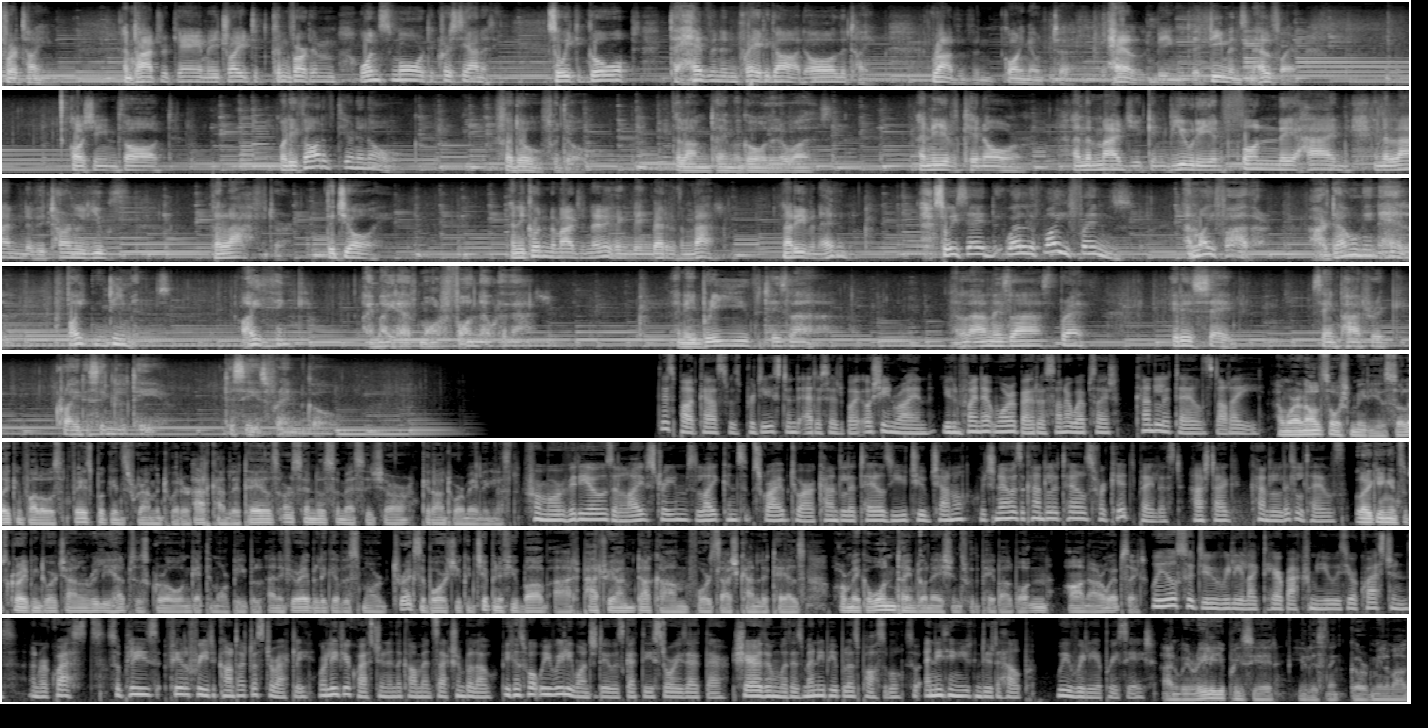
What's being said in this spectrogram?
for a time. And Patrick came and he tried to convert him once more to Christianity so he could go up to heaven and pray to God all the time, rather than going out to hell and being with the demons in hellfire. Oisin thought, well, he thought of Tír na nÓg, Fado, Fado, the long time ago that it was, and Niamh Chinn Óir, and the magic and beauty and fun they had in the land of eternal youth, the laughter, the joy. And he couldn't imagine anything being better than that, not even heaven. So he said, Well, if my friends and my father are down in hell fighting demons, I think I might have more fun out of that. And he breathed his last. And on his last breath, it is said, St. Patrick cried a single tear to see his friend go. This podcast was produced and edited by Oisin Ryan. You can find out more about us on our website, candlelittales.ie. And we're on all social medias, so like and follow us on Facebook, Instagram, and Twitter at Candlelit Tales, or send us a message or get onto our mailing list. For more videos and live streams, like and subscribe to our Candlelit Tales YouTube channel, which now has a Candlelit Tales for Kids playlist. Hashtag Candle Little Tales. Liking and subscribing to our channel really helps us grow and get to more people. And if you're able to give us more direct support, you can chip in a few bob at patreon.com forward slash Candlelit Tales or make a one time donation through the PayPal button on our website. We also do really like to hear back from you with your questions and requests, so please feel free to contact us directly or leave your question in the comment section below because what we really want to do is get these stories out there, share them with as many people as possible, so anything you can do to help, we really appreciate. And we really appreciate you listening. Gurb Mila.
